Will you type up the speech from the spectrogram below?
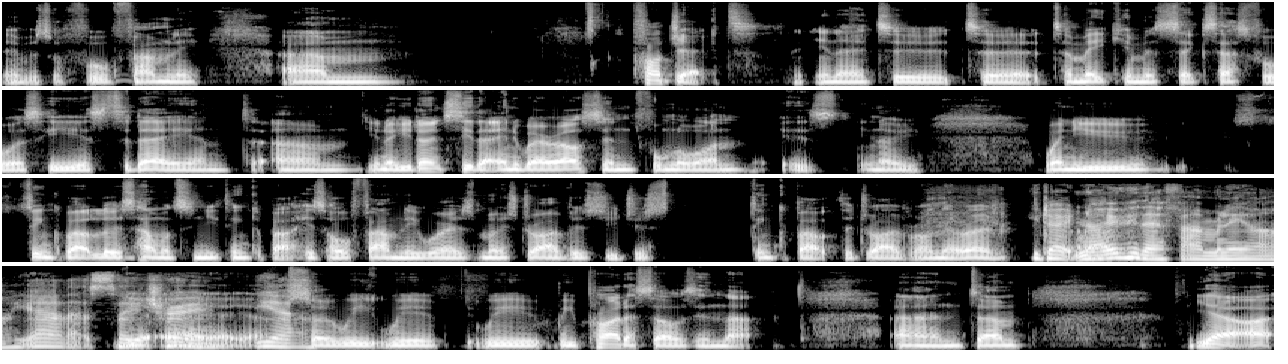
It was a full family um, project, you know, to to to make him as successful as he is today. And um, you know, you don't see that anywhere else in Formula One. Is you know, when you think about Lewis Hamilton, you think about his whole family, whereas most drivers you just think about the driver on their own. You don't know um, who their family are. Yeah, that's so yeah, true. Yeah, yeah, yeah, So we we we we pride ourselves in that, and um, yeah, I,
